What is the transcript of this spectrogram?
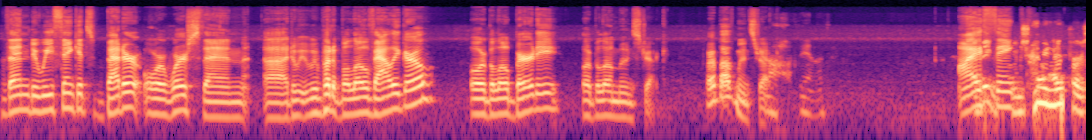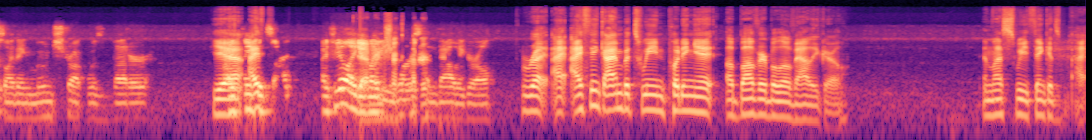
Then do we think it's better or worse than? Uh, do we, we put it below Valley Girl, or below Birdy, or below Moonstruck, or above Moonstruck? Oh, damn. that's- I, think, Moonstruck, I mean, I personally think Moonstruck was better. yeah, I think I, it's. I, I feel like Yeah, it might be worse better. than Valley Girl. right. I, I think I'm between putting it above or below Valley Girl, unless we think it's. I,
